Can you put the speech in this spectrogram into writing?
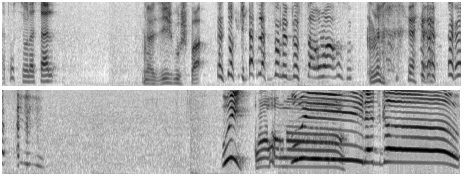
Attention la salle. Vas-y, je bouge pas. Regarde la zone de Star Wars. Oui Oh Oui Let's go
